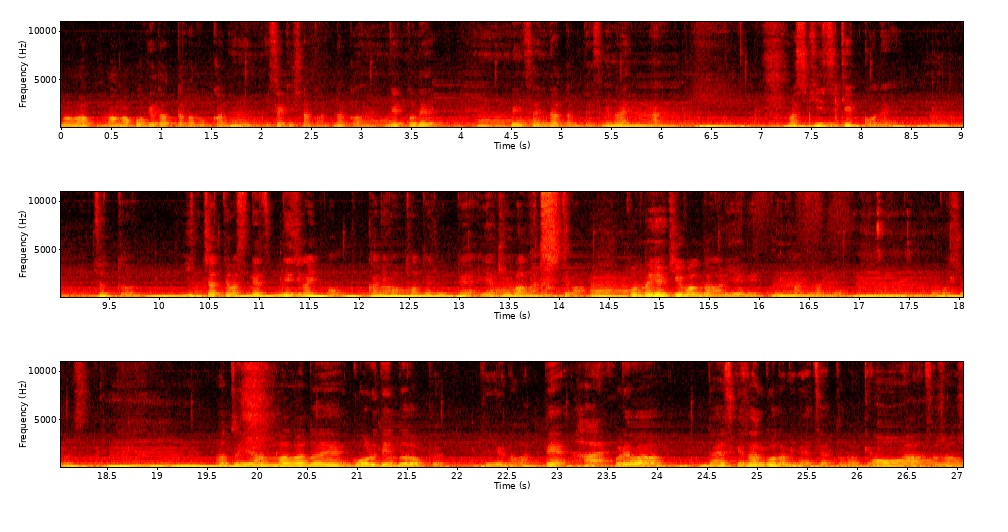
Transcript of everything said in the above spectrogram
漫画漫画ポケだったかどっかにうん。移籍したんか。なんかうん。ネットでうん。連載になったみたいですけどね、うん。はい。まあ敷地結構ねちょっといっちゃってます。ねネジが1本か2本飛んでるんで野球漫画としては、うん。こんな野球漫画ありえねえっていう感じなんで、うん。面白いですね。うん。あとヤンマガのねゴールデンドロップっていうのがあってはい。これは大輔さん好みのやつやと思うけど。まあその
